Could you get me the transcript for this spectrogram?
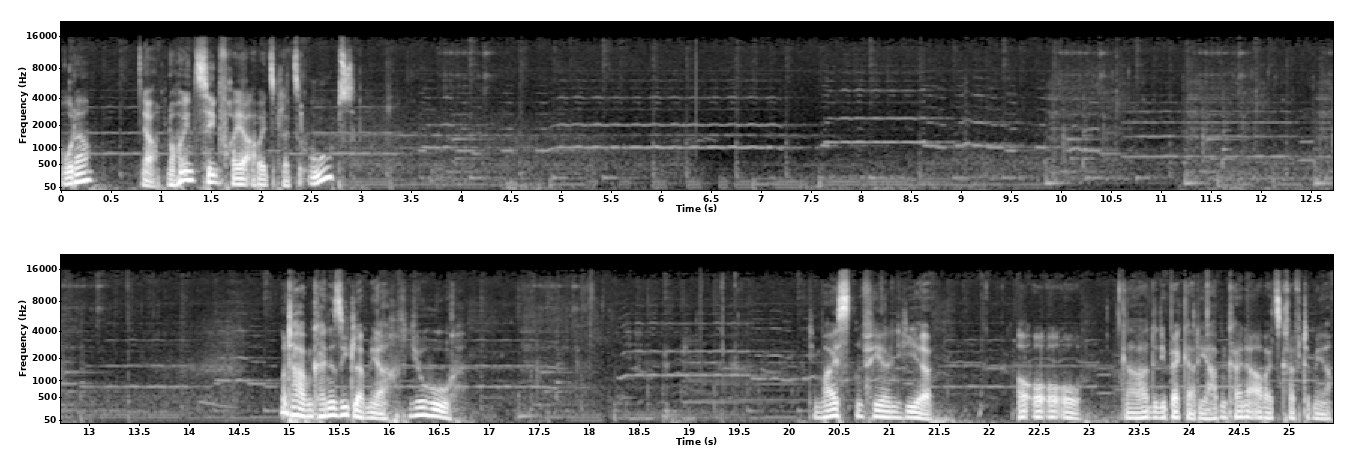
Oder? Ja, 19 freie Arbeitsplätze. Ups. Und haben keine Siedler mehr. Juhu. Die meisten fehlen hier. Oh, oh, oh, oh. Gerade die Bäcker, die haben keine Arbeitskräfte mehr.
